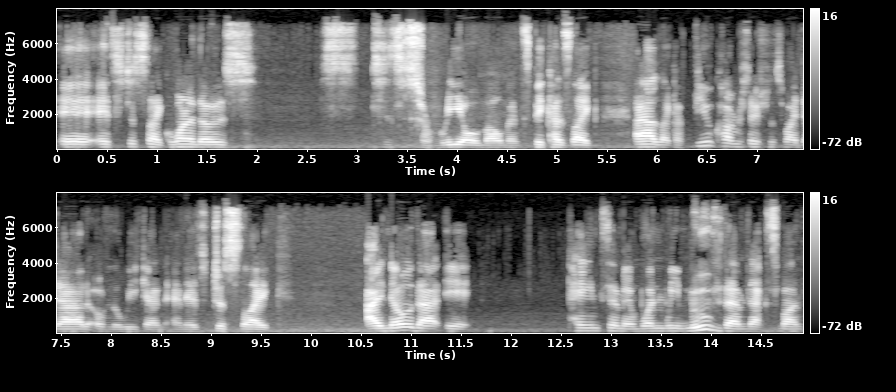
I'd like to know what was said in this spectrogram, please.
it, it's just like one of those surreal moments because like I had like a few conversations with my dad over the weekend and it's just like I know that it pains him and when we move them next month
